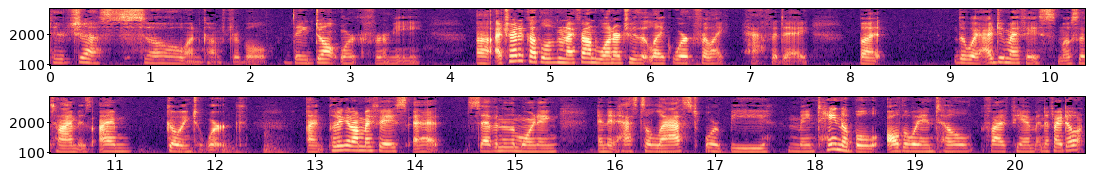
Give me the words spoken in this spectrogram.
They're just so uncomfortable. They don't work for me. Uh, I tried a couple of them and I found one or two that like work for like half a day. But the way I do my face most of the time is I'm going to work. I'm putting it on my face at 7 in the morning and it has to last or be maintainable all the way until 5 p.m. And if I don't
